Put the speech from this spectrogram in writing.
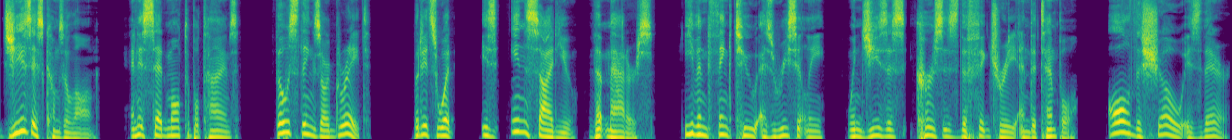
Jesus comes along and has said multiple times those things are great, but it's what is inside you that matters. Even think too as recently when Jesus curses the fig tree and the temple. All the show is there.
